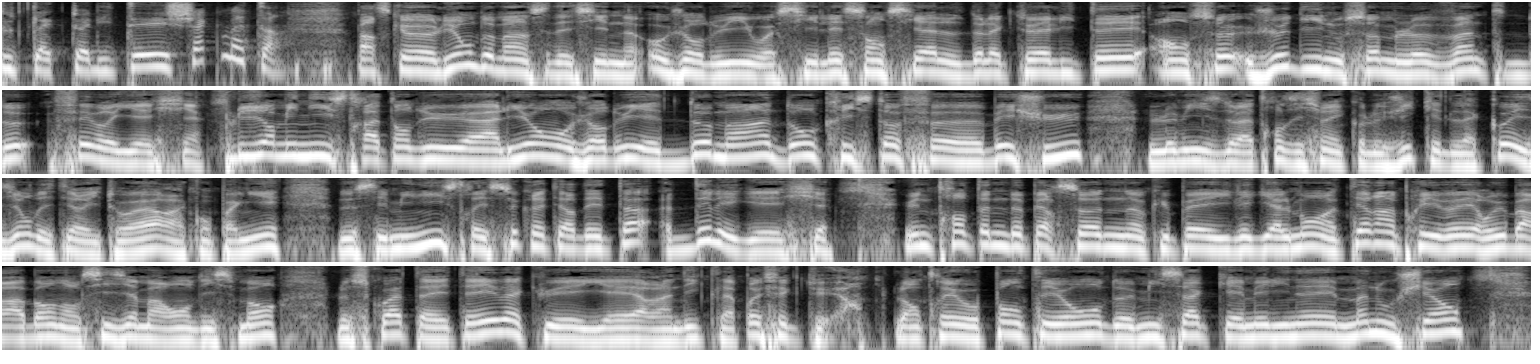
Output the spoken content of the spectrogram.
toute l'actualité chaque matin. Parce que Lyon demain se dessine aujourd'hui, voici l'essentiel de l'actualité. En ce jeudi, nous sommes le 22 février. Plusieurs ministres attendus à Lyon aujourd'hui et demain, dont Christophe euh, Béchu, le ministre de la Transition écologique et de la cohésion des territoires, accompagné de ses ministres et secrétaires d'État délégués. Une trentaine de personnes occupaient illégalement un terrain privé rue Baraban dans le 6e arrondissement. Le squat a été évacué hier, indique la préfecture. L'entrée au Panthéon de Missac et Méliné Manou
